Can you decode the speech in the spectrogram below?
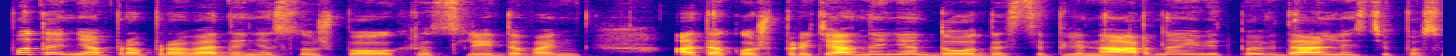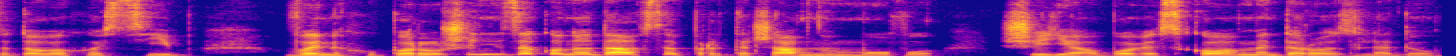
подання про проведення службових розслідувань, а також притягнення до дисциплінарної відповідальності посадових осіб, винних у порушенні законодавства про державну мову, що є обов'язковими до розгляду.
